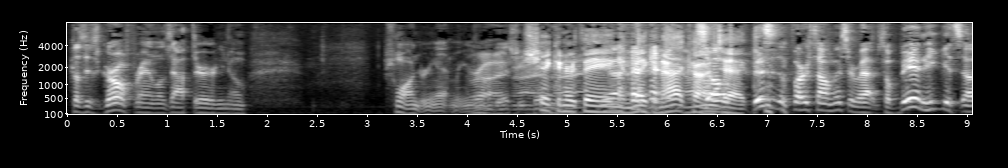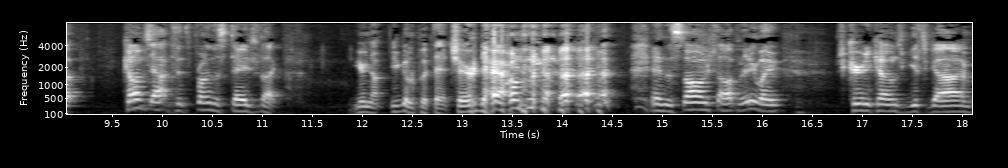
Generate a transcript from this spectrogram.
because his girlfriend was out there, you know, swandering at me. you I Right, guess right. said. Shaking her thing and making eye So contact. this is the first time this ever happened. So Ben, he gets up, comes out to the front of the stage, like, "You're not, you're going to put that chair down." and the song stops. Anyway, security comes, gets a guy.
